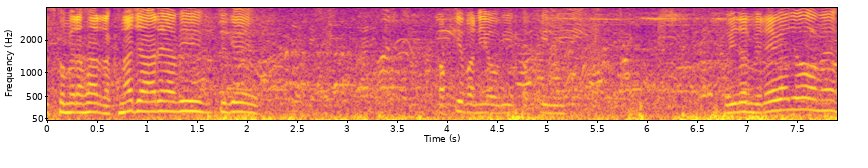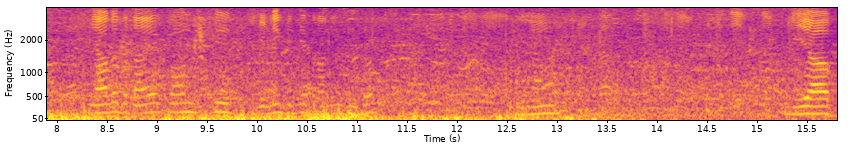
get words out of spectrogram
इसको मेरा ख्याल रखना चाह रहे हैं अभी, क्योंकि कब की बनी होगी कब की नहीं। तो इधर मिलेगा जो हमें, यहाँ पे बताए कौन सी बिल्डिंग कितनी पुरानी थी सर। हम्म। ये आप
